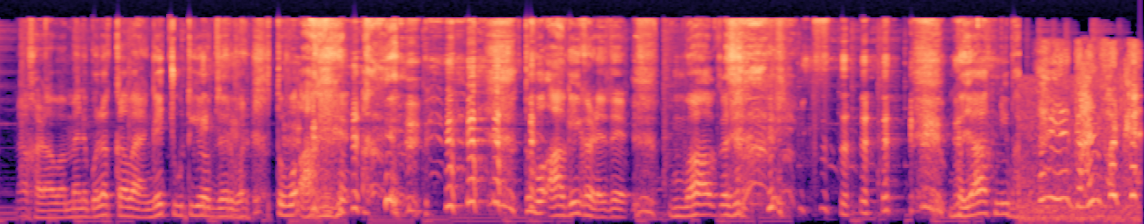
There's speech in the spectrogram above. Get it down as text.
मैं खड़ा हुआ मैंने बोला कब आएँगे चूती ऑब्जर्वर तो वो आगे तो वो आगे ही खड़े थे। माँ मज़ाक नहीं भाई गान फट कर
